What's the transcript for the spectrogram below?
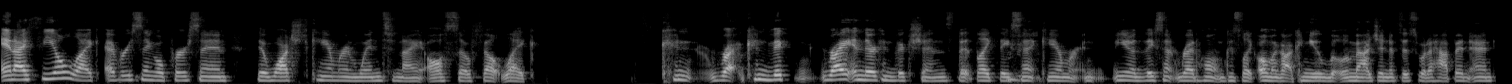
and i feel like every single person that watched cameron win tonight also felt like con right convict right in their convictions that like they mm-hmm. sent Cameron you know they sent Red home because like oh my god can you imagine if this would have happened? And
